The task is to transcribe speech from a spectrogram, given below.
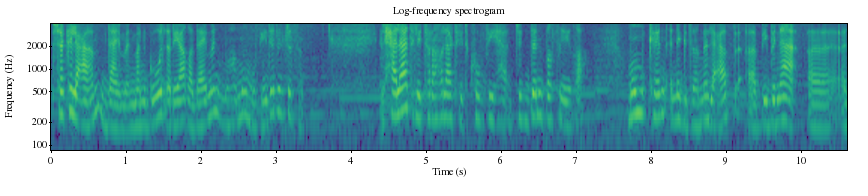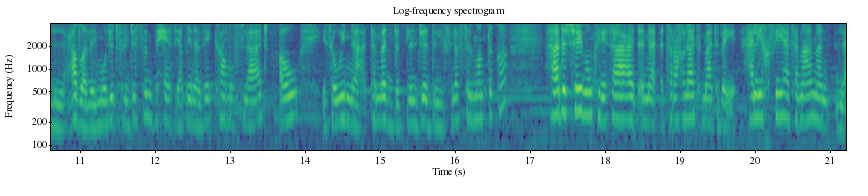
بشكل عام دائما ما نقول الرياضة دائما مهمة ومفيدة للجسم. الحالات اللي الترهلات اللي تكون فيها جدا بسيطة ممكن نقدر نلعب ببناء آه، العضل الموجود في الجسم بحيث يعطينا زي كاموفلاج أو يسوي لنا تمدد للجلد اللي في نفس المنطقة. هذا الشيء ممكن يساعد أن الترهلات ما تبين. هل يخفيها تماما؟ لا.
